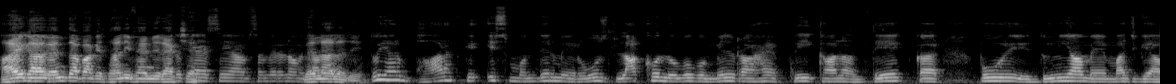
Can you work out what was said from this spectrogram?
हाय गागन पाकिस्तानी फैमिली तो कैसे हैं आप सब? मेरा नाम मेरा जी। तो यार भारत के इस मंदिर में रोज लाखों लोगों को मिल रहा है फ्री खाना। देखकर पूरी दुनिया में मच गया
